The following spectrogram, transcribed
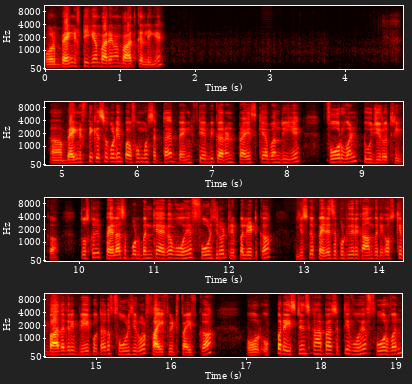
और बैंक निफ्टी के बारे में बात कर लेंगे। बैंक निफ्टी के अकॉर्डिंग परफॉर्म कर सकता है। बैंक निफ्टी अभी करंट प्राइस क्या बन रही है? Four one two zero three का। तो उसका जो पहला सपोर्ट बन के आएगा, वो है फोर ज़ीरो ट्रिपल एट का। ये उसका पहले सपोर्ट की तरह काम करेगा। उसके बाद अगर ब्रेक होता है तो four zero five eight five का। और ऊपर रेजिस्टेंस कहाँ पे आ सकती है, वो है four one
